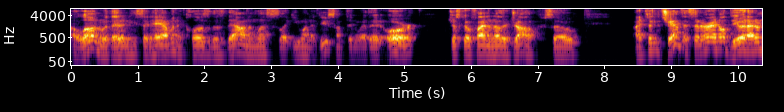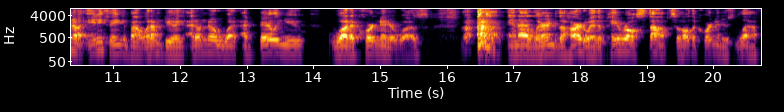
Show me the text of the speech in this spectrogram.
alone with it. And he said, "Hey, I'm going to close this down unless like you want to do something with it, or just go find another job." So I took the chance. I said, "All right, I'll do it." I don't know anything about what I'm doing. I don't know what. I barely knew what a coordinator was. and I learned the hard way. The payroll stopped, so all the coordinators left.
